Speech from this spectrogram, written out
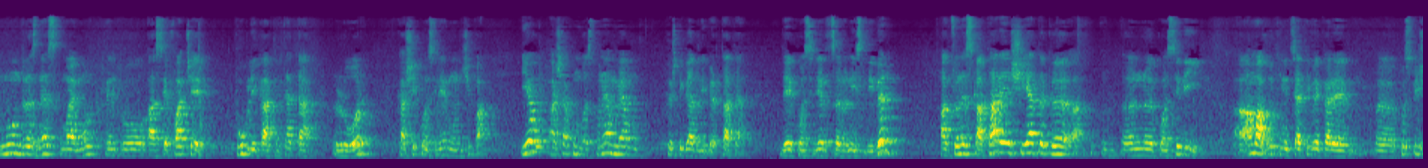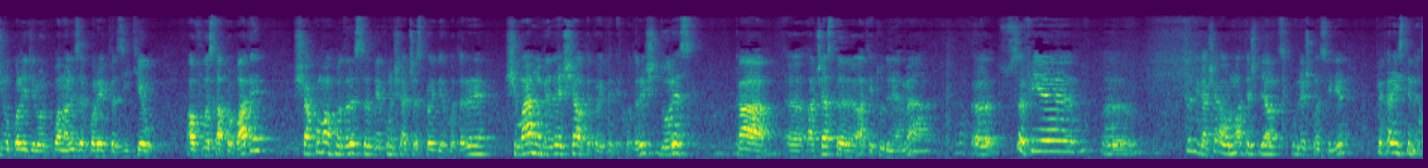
nu îndrăznesc mai mult pentru a se face publică activitatea lor ca și consilier municipal. Eu, așa cum vă spuneam, mi-am câștigat libertatea de consilier țărănist liber, acționez ca tare și iată că în consilii am avut inițiative care, uh, cu sprijinul colegilor, cu analiză corectă, zic eu, au fost aprobate și acum am hotărât să depun și acest proiect de hotărâre și mai am în vedere și alte proiecte de hotărâre și doresc ca uh, această atitudine a mea uh, să fie, uh, să zic așa, urmată și de alți colegi consilieri pe care îi estimez.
